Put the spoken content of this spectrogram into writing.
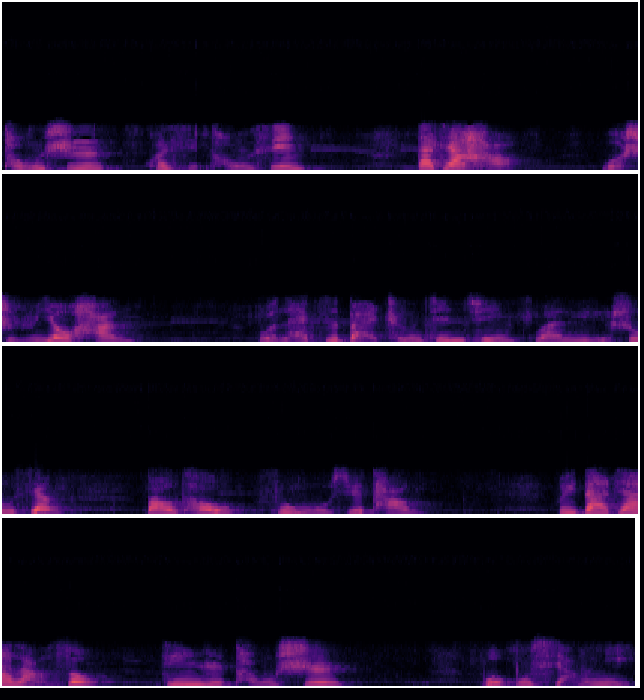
童诗唤醒童心。大家好，我是于幼涵，我来自百城千群、万里书香包头父母学堂，为大家朗诵。今日童诗，我不想你，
